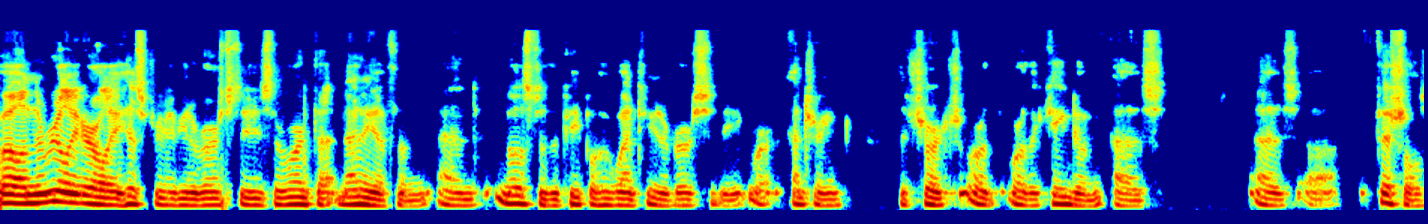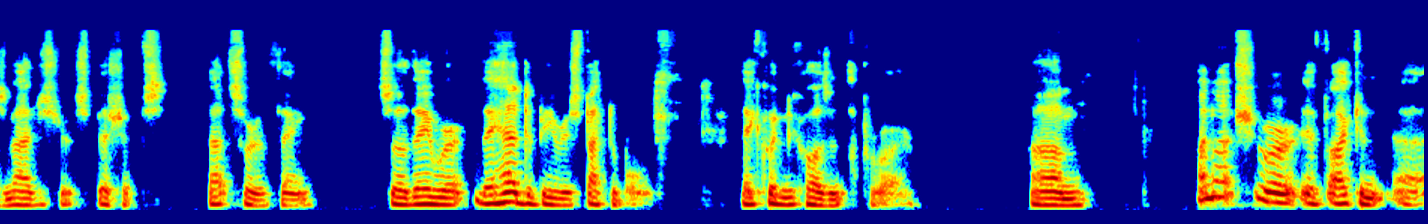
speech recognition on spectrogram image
Well, in the really early history of universities, there weren't that many of them, and most of the people who went to university were entering the church or or the kingdom as as uh, officials, magistrates, bishops, that sort of thing. So they were they had to be respectable. They couldn't cause an uproar. Um, I'm not sure if I can uh,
